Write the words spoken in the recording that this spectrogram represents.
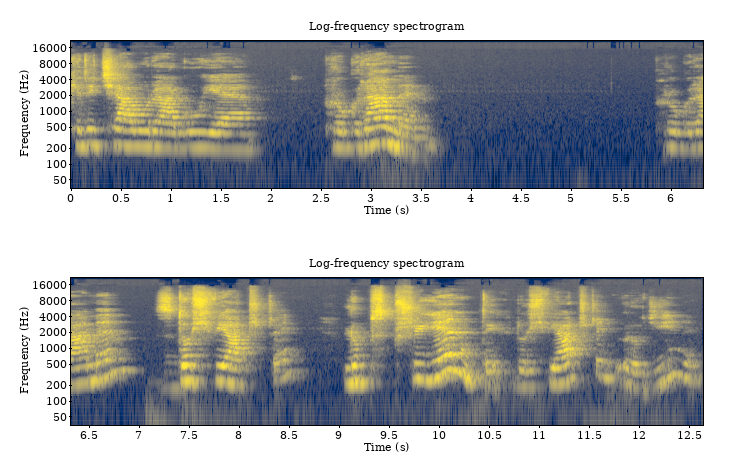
kiedy ciało reaguje programem, programem z doświadczeń lub z przyjętych doświadczeń rodziny,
